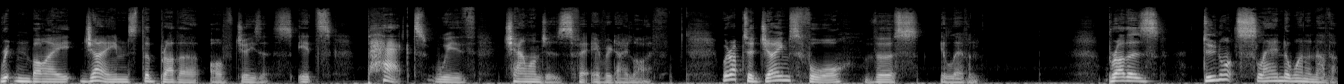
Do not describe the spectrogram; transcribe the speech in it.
written by James, the brother of Jesus. It's packed with challenges for everyday life. We're up to James 4, verse 11. Brothers, do not slander one another.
